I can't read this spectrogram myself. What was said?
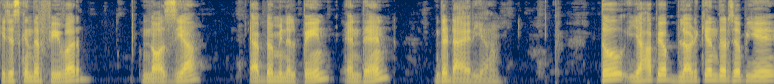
कि जिसके अंदर fever nausea abdominal pain and then the diarrhoea तो यहाँ पे अब ब्लड के अंदर जब ये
